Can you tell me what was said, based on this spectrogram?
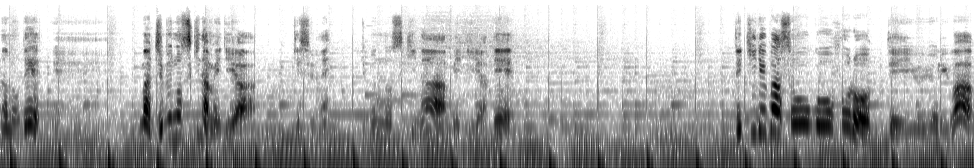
なので、えまあ自分の好きなメディアですよね。自分の好きなメディアでできれば総合フォローっていうよりは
